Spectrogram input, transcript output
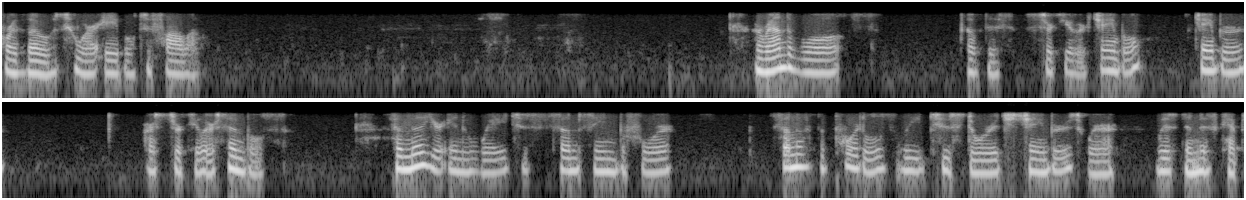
for those who are able to follow. Around the walls of this circular chamber, chamber are circular symbols, familiar in a way to some seen before some of the portals lead to storage chambers where wisdom is kept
